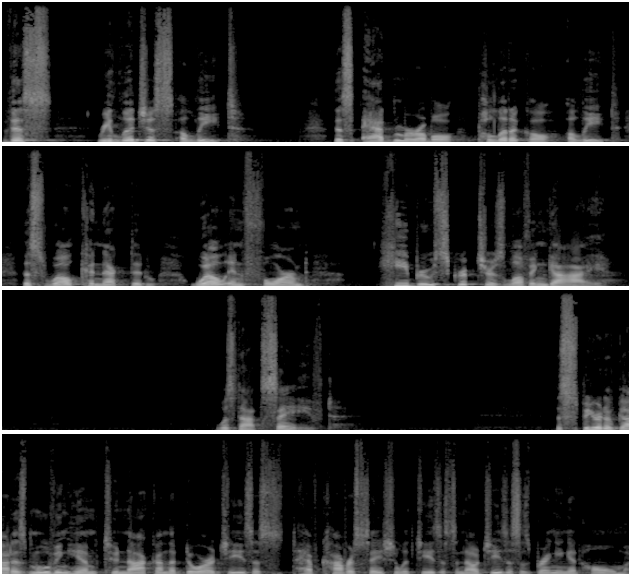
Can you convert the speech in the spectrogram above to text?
This religious elite, this admirable political elite, this well connected, well informed, Hebrew scriptures loving guy was not saved. The Spirit of God is moving him to knock on the door of Jesus, to have conversation with Jesus, and now Jesus is bringing it home.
